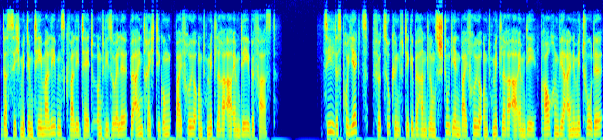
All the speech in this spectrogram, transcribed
das sich mit dem Thema Lebensqualität und visuelle Beeinträchtigung bei früher und mittlerer AMD befasst. Ziel des Projekts, für zukünftige Behandlungsstudien bei früher und mittlerer AMD brauchen wir eine Methode,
